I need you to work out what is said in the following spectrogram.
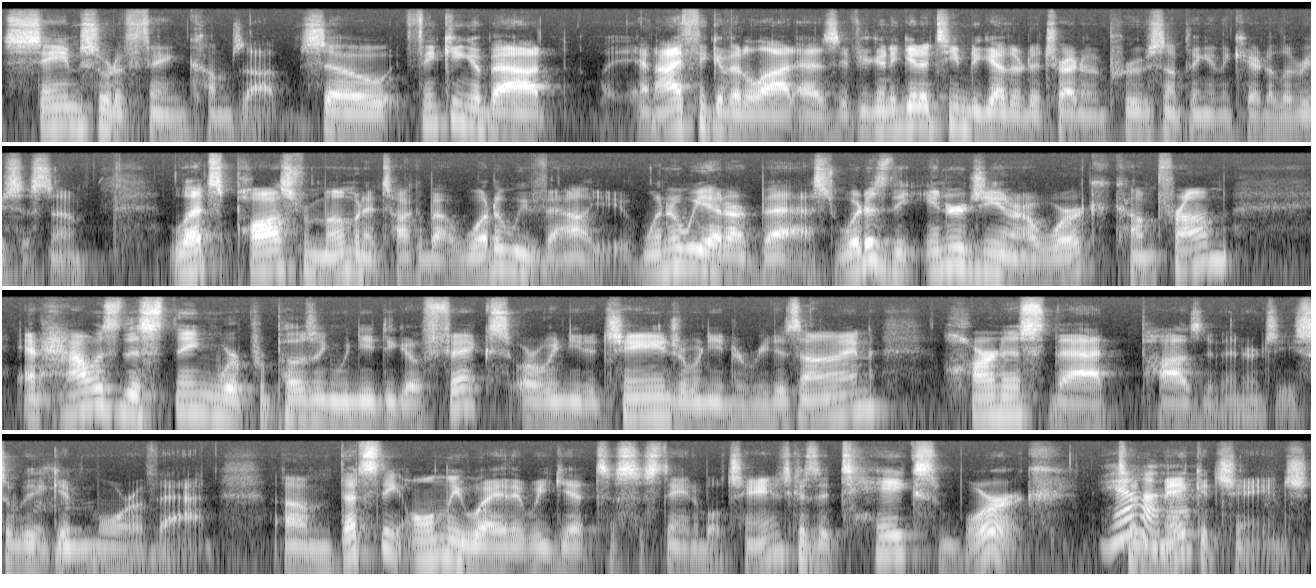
same sort of thing comes up. So thinking about, and I think of it a lot as if you're going to get a team together to try to improve something in the care delivery system, let's pause for a moment and talk about what do we value? When are we at our best? Where does the energy in our work come from? And how is this thing we're proposing we need to go fix or we need to change or we need to redesign harness that positive energy so we mm-hmm. get more of that? Um, that's the only way that we get to sustainable change because it takes work yeah. to make a change.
